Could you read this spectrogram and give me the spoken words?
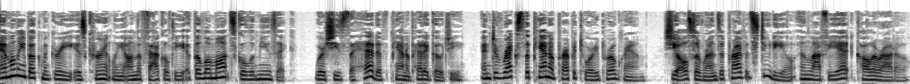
Emily Book McGree is currently on the faculty at the Lamont School of Music, where she's the head of piano pedagogy and directs the piano preparatory program. She also runs a private studio in Lafayette, Colorado.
